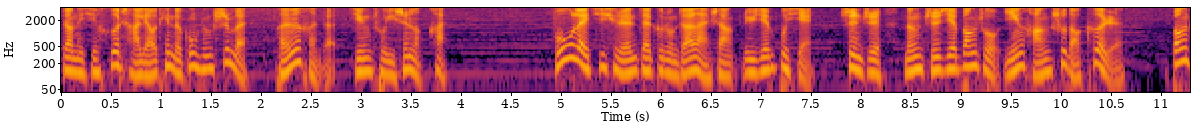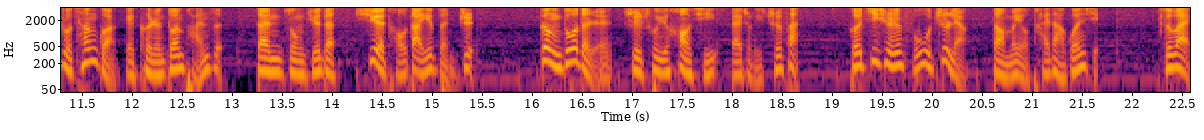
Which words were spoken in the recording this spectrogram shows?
让那些喝茶聊天的工程师们狠狠地惊出一身冷汗。服务类机器人在各种展览上屡见不鲜，甚至能直接帮助银行疏导客人，帮助餐馆给客人端盘子。但总觉得噱头大于本质，更多的人是出于好奇来这里吃饭，和机器人服务质量倒没有太大关系。此外，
